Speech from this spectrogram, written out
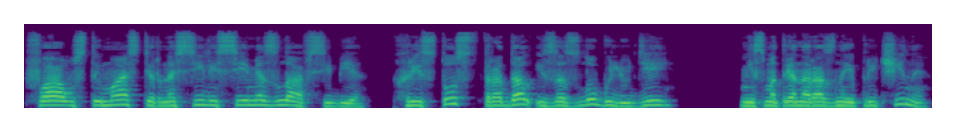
Фауст и Мастер носили семя зла в себе. Христос страдал из-за злобы людей, Несмотря на разные причины,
